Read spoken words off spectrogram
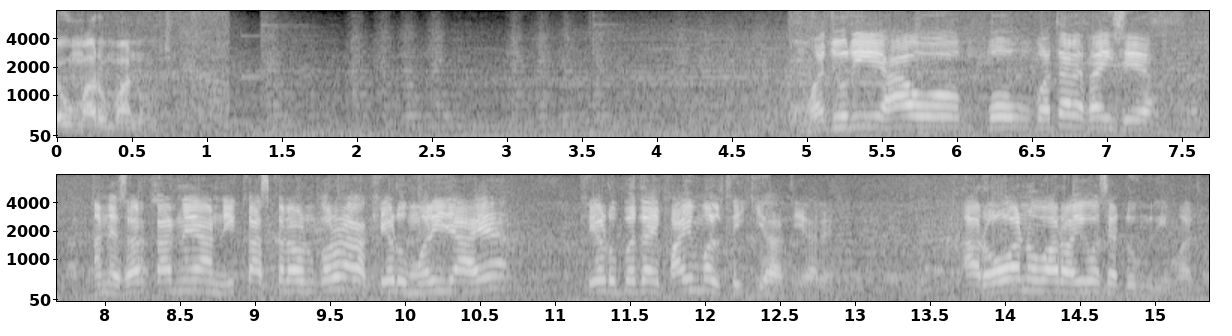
એવું મારું માનવું છે. મજૂરી હાવ બહુ વધારે થાય છે અને સરકારને આ નિકાસ કરાવવાનું કરો ને ખેડૂત મરી જાય ખેડૂત બધા પાયમલ થઈ ગયા અત્યારે. આ રોવાનો વારો આવ્યો છે ડુંગળીમાં તો.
